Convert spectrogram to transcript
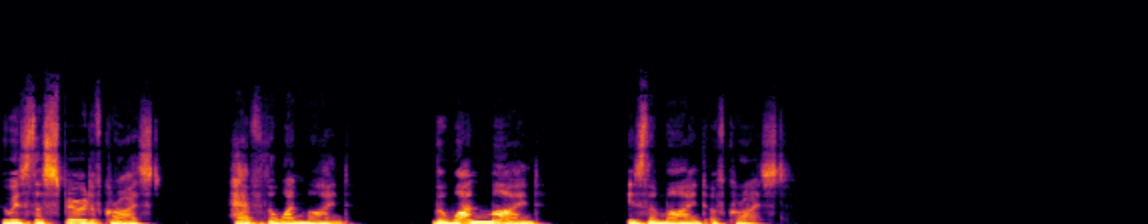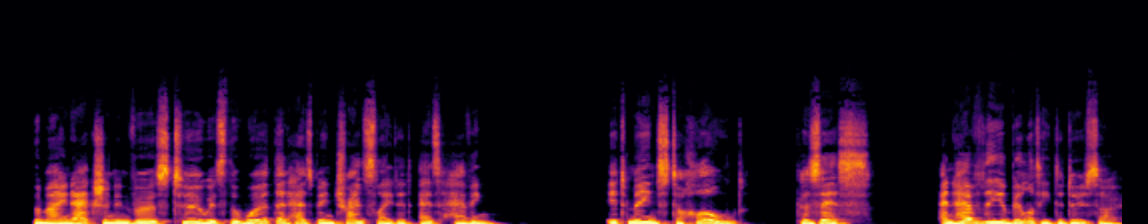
who is the Spirit of Christ, have the one mind. The one mind is the mind of Christ. The main action in verse 2 is the word that has been translated as having. It means to hold, possess, and have the ability to do so.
